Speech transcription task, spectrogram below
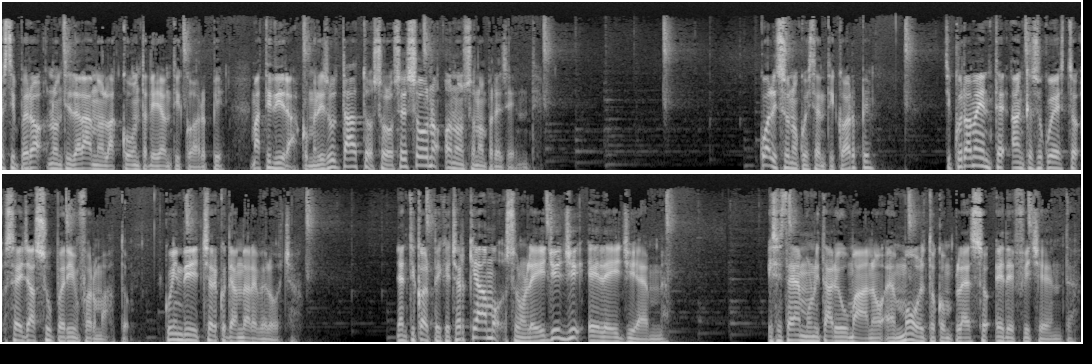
Questi però non ti daranno la conta degli anticorpi, ma ti dirà come risultato solo se sono o non sono presenti. Quali sono questi anticorpi? Sicuramente anche su questo sei già super informato, quindi cerco di andare veloce. Gli anticorpi che cerchiamo sono le IgG e le IgM. Il sistema immunitario umano è molto complesso ed efficiente.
